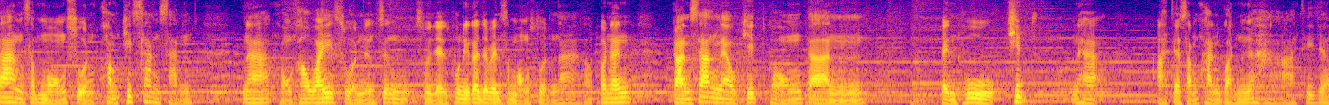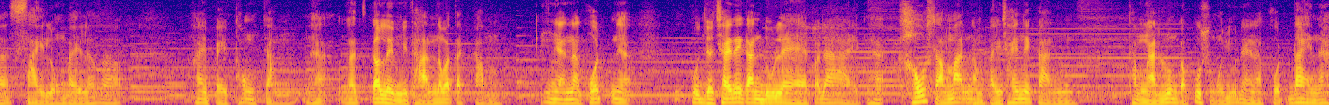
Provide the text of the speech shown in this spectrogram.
สร้างสมองส่วนความคิดสร้างสรรค์ นะของเขาไว้ส่วนหนึ่ง ซึ่งส่วนใหญ่พวกนี้ก็จะเป็นสมองส่วนหน้าเขาเพราะฉะนั้นการสร้างแนวคิดของการเป็นผู้คิดนะฮะอาจจะสำคัญกว่าเนื้อหาที่จะใส่ลงไปแล้วก็ให้ไปท่องจำนะฮะก็ก็เลยมีฐานนวัตกรรมในอนาคตเนี่ยคุณจะใช้ในการดูแลก็ได้นะฮะเขาสามารถนำไปใช้ในการทำงานร่วมกับผู้สูงอายุในอนาคตได้นะ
